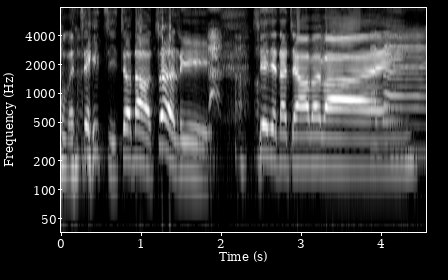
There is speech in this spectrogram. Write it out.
我们这一集就到这里，谢谢大家，拜拜。拜拜。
